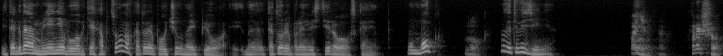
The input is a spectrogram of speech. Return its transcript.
и тогда у меня не было бы тех опционов, которые я получил на IPO, которые проинвестировал в Skyeng. Ну, мог. Мог. Ну, это везение. Понятно. Хорошо.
